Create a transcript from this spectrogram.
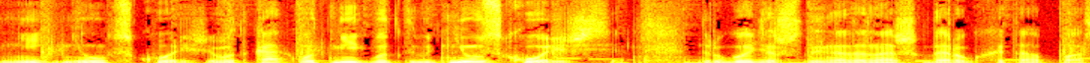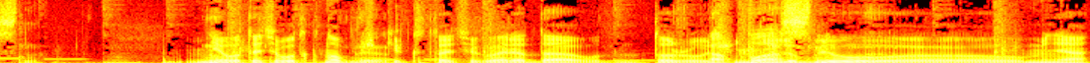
Не, не ускоришь. Вот как вот не, вот, вот не ускоришься. Другое дело, что иногда на наших дорогах это опасно. Не, вот эти вот кнопочки, да. кстати говоря, да, вот тоже очень не Опасно, люблю. Э, У меня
